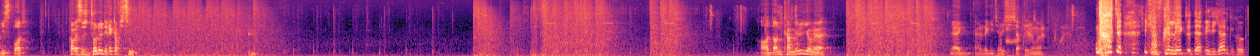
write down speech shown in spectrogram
B-Spot. Komm jetzt durch den Tunnel direkt auf dich zu. Oh, Don Camille, Junge. Ja, Alter, der geht ja richtig ab, der Junge. ich hab gelegt und der hat mich nicht angeguckt.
